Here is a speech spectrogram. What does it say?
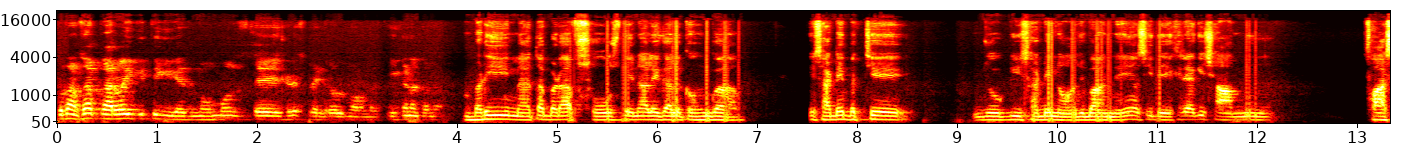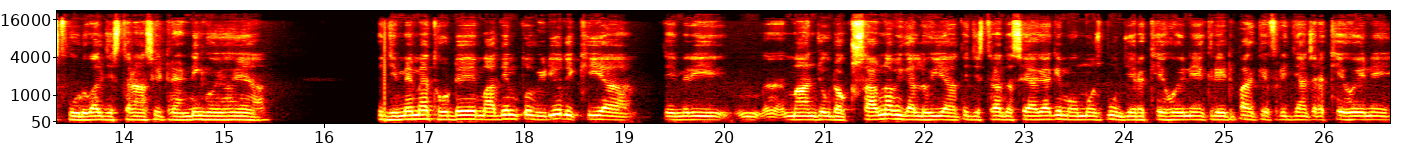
ਪ੍ਰਧਾਨ ਸਾਹਿਬ ਕਾਰਵਾਈ ਕੀਤੀ ਗਈ ਹੈ ਮੋਮੋਜ਼ ਤੇ ਜਿਹੜੇ ਸਪਰਿੰਗ ਰੋਲ ਨੇ। ਕੀ ਕਹਿਣਾ ਚਾਹੁੰਦੇ? ਬੜੀ ਮੈਂ ਤਾਂ ਬੜਾ ਅਫਸੋਸ ਦੇ ਨਾਲ ਇਹ ਗੱਲ ਕਹੂੰਗਾ ਕਿ ਸਾਡੇ ਬੱਚੇ ਜੋ ਕਿ ਸਾਡੇ ਨੌਜਵਾਨ ਨੇ ਅਸੀਂ ਦੇਖ ਰਿਹਾ ਕਿ ਸ਼ਾਮ ਨੂੰ ਫਾਸਟ ਫੂਡ ਵੱਲ ਜਿਸ ਤਰ੍ਹਾਂ ਅਸੀਂ ਟ੍ਰੈਂਡਿੰਗ ਹੋਏ ਹੋਏ ਆ ਤੇ ਜਿਵੇਂ ਮੈਂ ਤੁਹਾਡੇ ਮਾਧਿਅਮ ਤੋਂ ਵੀਡੀਓ ਦੇਖੀ ਆ ਤੇ ਮੇਰੀ ਮਾਨਯੋਗ ਡਾਕਟਰ ਸਾਹਿਬ ਨਾਲ ਵੀ ਗੱਲ ਹੋਈ ਆ ਤੇ ਜਿਸ ਤਰ੍ਹਾਂ ਦੱਸਿਆ ਗਿਆ ਕਿ ਮੋਮੋਸ ਭੁੰਜੇ ਰੱਖੇ ਹੋਏ ਨੇ, ਕ੍ਰੇਟ ਭਰ ਕੇ ਫਰਿੱਜਾਂ 'ਚ ਰੱਖੇ ਹੋਏ ਨੇ।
